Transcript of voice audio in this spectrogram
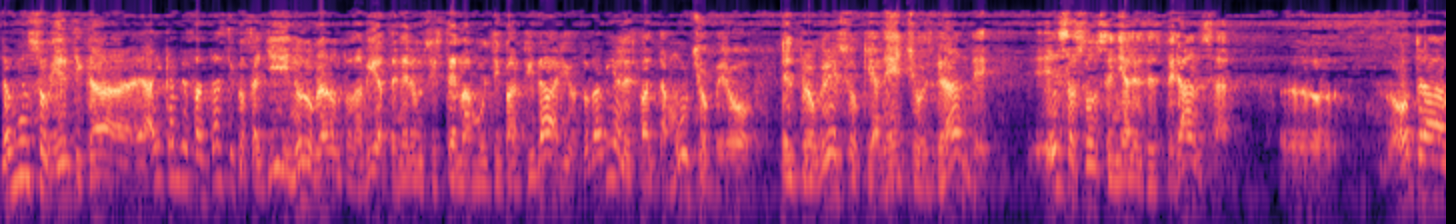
La Unión Soviética, hay cambios fantásticos allí, y no lograron todavía tener un sistema multipartidario, todavía les falta mucho, pero el progreso que han hecho es grande. Esas son señales de esperanza. Otra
